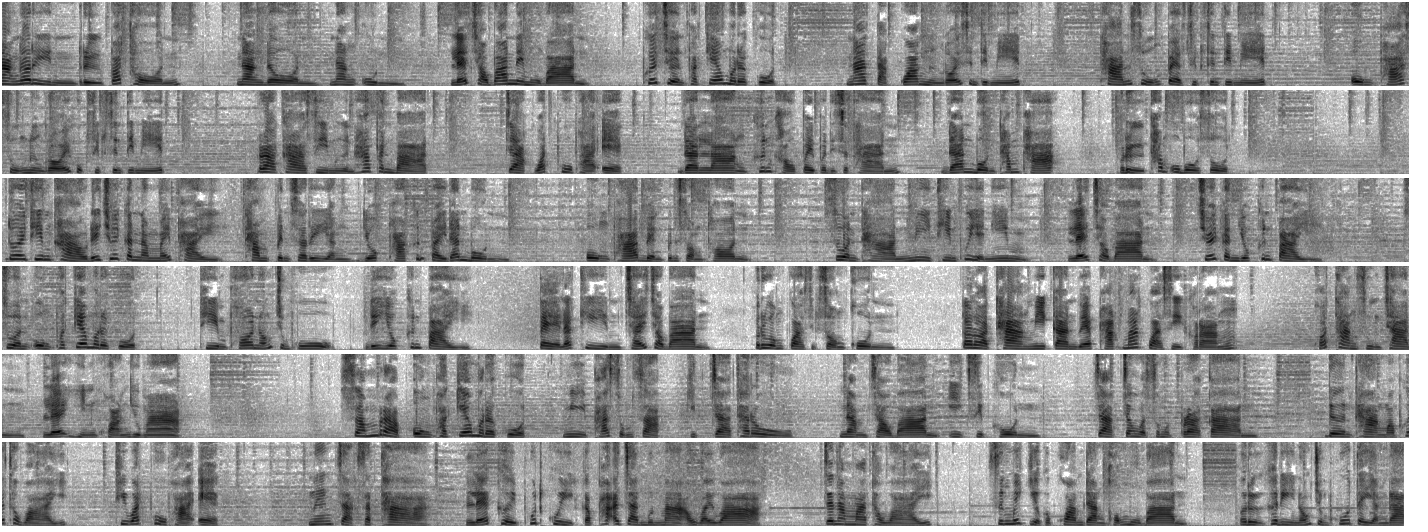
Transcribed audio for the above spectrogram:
นางนรินหรือป้าถอน นางดอน นางอุ่น และชาวบ้านในหมู่บ้าน เพื่อเชิญพระแก้วมรกตหน้าตักกว้าง 100เซนติเมตรฐานสูง 80เซนติเมตร องค์พระสูง 160 เซนติเมตร ราคา 45,000 บาท จากวัดภูผาแอก ด้านล่างขึ้นเขาไปประดิษฐาน ด้านบนถ้ำพระ หรือถ้ำอุโบสถ โดยทีมข่าวได้ช่วยกันนำไม้ไผ่ทำเป็นเสรียงยกพระขึ้นไปด้านบน องค์พระแบ่งเป็นสองท่อน ส่วนฐานมีทีมผู้ใหญ่นิ่ม และชาวบ้านช่วยกันยกขึ้นไป ส่วนองค์พระแก้วมรกตทีมพ่อน้องชมพู่ได้ยกขึ้นไป แต่ละทีมใช้ชาวบ้าน รวมกว่า 12 คน ตลอดทางมีการแวะพักมากกว่า 4 ครั้ง เพราะทางสูงชันและหินขวางอยู่มากสำหรับองค์พระแก้วมรกตมีพระสมศักดิ์กิจจาทโรนำชาวบ้านอีก10คน จากจังหวัดสมุทรปราการ เดินทางมาเพื่อถวาย ที่วัดภูผาแอก เนื่องจากศรัทธาและเคยพูดคุยกับพระอาจารย์บุญมาเอาไว้ว่า จะนำมาถวาย ซึ่งไม่เกี่ยวกับความดังของหมู่บ้าน หรือคดีน้องชมพู่แต่อย่างใด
